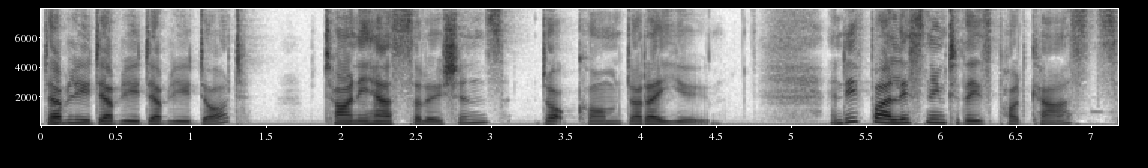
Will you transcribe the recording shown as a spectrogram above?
www.tinyhousesolutions.com.au. And if by listening to these podcasts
